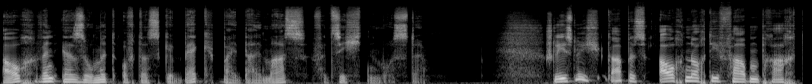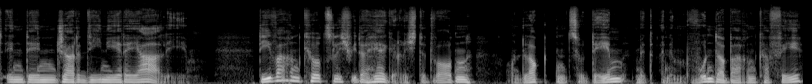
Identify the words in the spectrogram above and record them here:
auch wenn er somit auf das Gebäck bei Dalmas verzichten musste. Schließlich gab es auch noch die Farbenpracht in den Giardini Reali. Die waren kürzlich wieder hergerichtet worden und lockten zudem mit einem wunderbaren Café,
